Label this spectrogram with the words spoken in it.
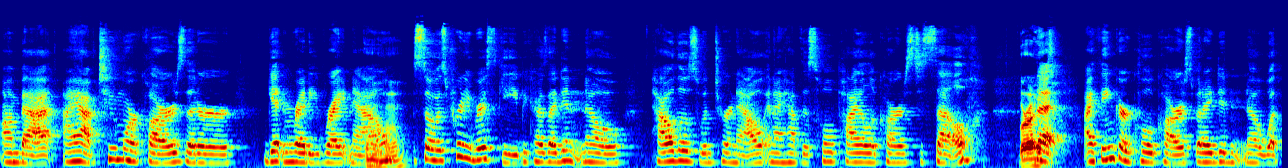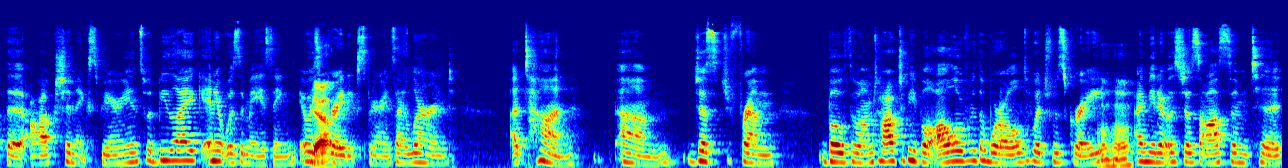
on bat, I have two more cars that are getting ready right now. So it's pretty risky because I didn't know how those would turn out and I have this whole pile of cars to sell Right. that I think are cool cars, but I didn't know what the auction experience would be like and it was amazing. It was Yeah. a great experience. I learned a ton um just from both of them talked to people all over the world which was great Mm-hmm. i mean it was just awesome to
